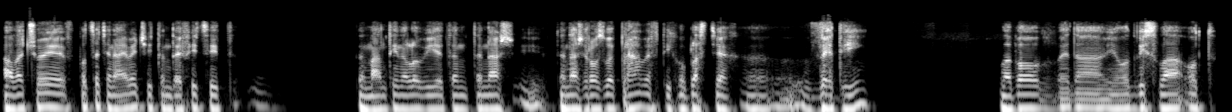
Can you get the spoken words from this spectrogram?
ale čo je v podstate najväčší ten deficit, ten mantinelový, je ten, ten, náš, ten náš rozvoj práve v tých oblastiach uh, vedy, lebo veda je odvislá od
